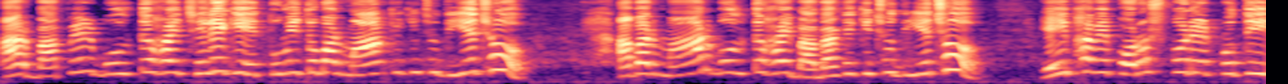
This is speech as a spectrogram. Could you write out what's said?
আর বাপের বলতে হয় ছেলেকে তুমি তোমার মাকে কিছু দিয়েছ? আবার মার বলতে হয়, বাবাকে কিছু দিয়েছ? এইভাবে পরস্পরের প্রতি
